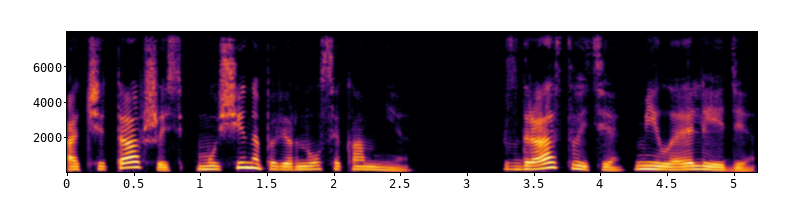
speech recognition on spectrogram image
Отчитавшись, мужчина повернулся ко мне. «Здравствуйте, милая леди».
